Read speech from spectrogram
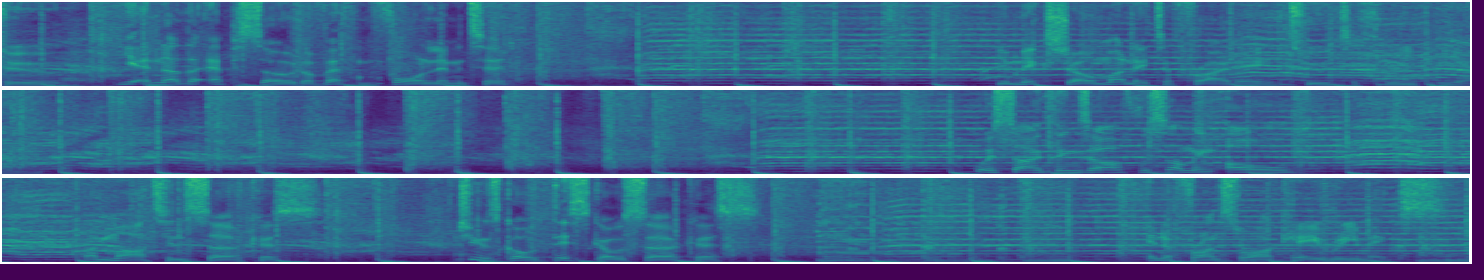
To yet another episode of FM4 Unlimited. Your mix show Monday to Friday, 2 to 3 p.m. We're starting things off with something old by Martin Circus. Tune's called Disco Circus in a Francois K remix.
